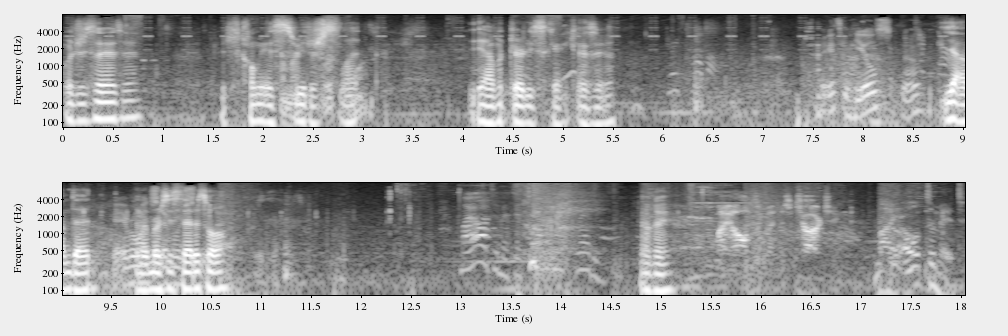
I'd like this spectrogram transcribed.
What'd you say, Isaiah? You just call me a Swedish slut. one. Yeah, I'm a dirty skink, Isaiah. Can I get some heals? No? Yeah, I'm dead. Okay, And my Mercy's dead as well. My ultimate is ready. Okay. My ultimate is charging. My ultimate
